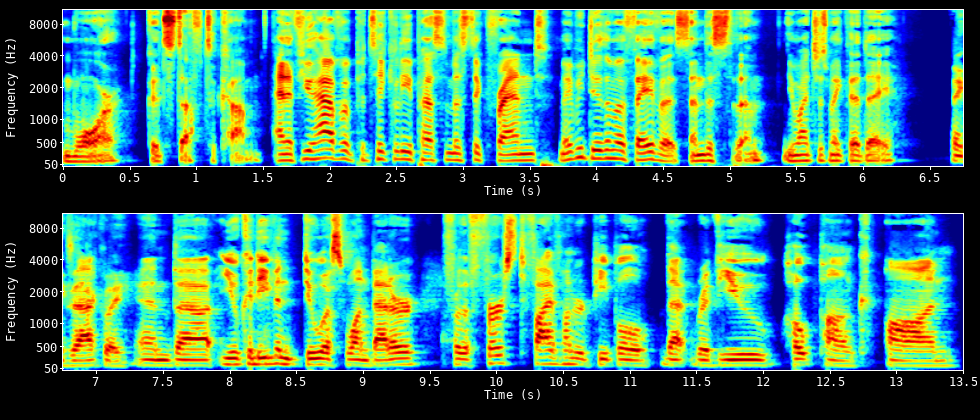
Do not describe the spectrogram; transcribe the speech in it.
more good stuff to come. And if you have a particularly pessimistic friend, maybe do them a favor, send this to them. You might just make their day. Exactly. And uh, you could even do us one better. For the first 500 people that review Hopepunk on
